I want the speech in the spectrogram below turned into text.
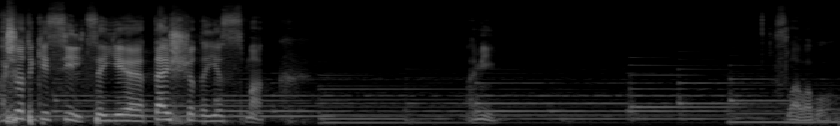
А що таке сіль? Це є те, що дає смак. Амінь. Слава Богу.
